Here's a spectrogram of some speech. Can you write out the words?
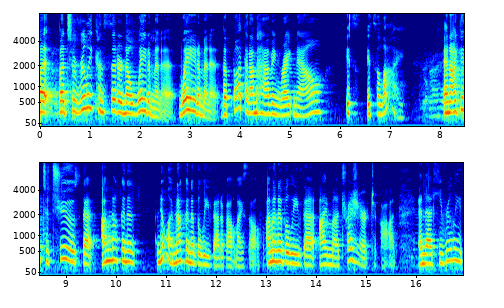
But, but to really consider, no, wait a minute, wait a minute. The thought that I'm having right now, it's, it's a lie. And I get to choose that I'm not going to, no, I'm not going to believe that about myself. I'm going to believe that I'm a treasure to God and that he really,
